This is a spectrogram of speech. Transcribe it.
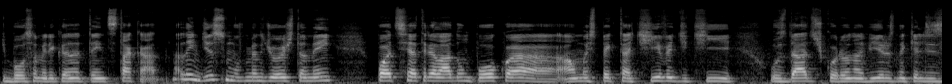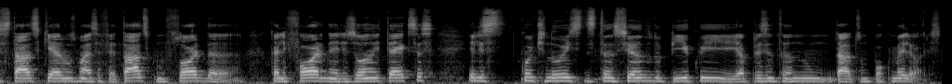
de bolsa americana têm destacado. Além disso, o movimento de hoje também pode ser atrelado um pouco a, a uma expectativa de que os dados de coronavírus naqueles estados que eram os mais afetados, como Flórida, Califórnia, Arizona e Texas, eles continuem se distanciando do pico e apresentando dados um pouco melhores.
